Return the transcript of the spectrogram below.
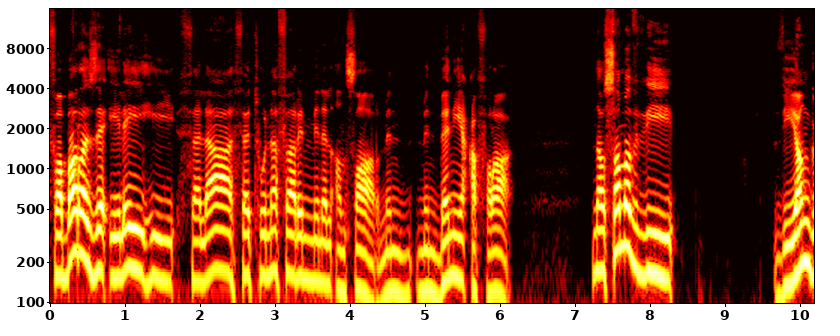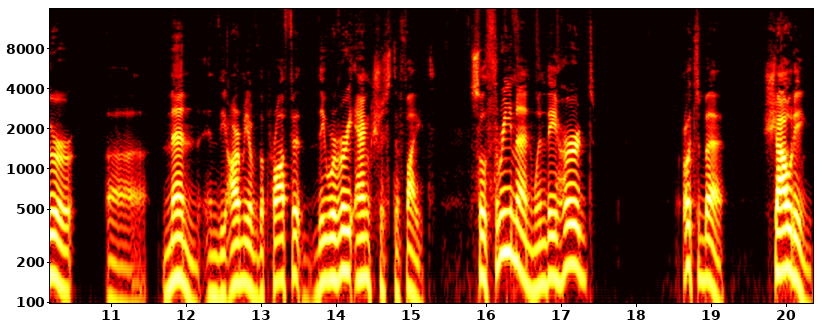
فبرز إليه ثلاثة نفر من الأنصار من من بني عفراء. Now some of the the younger uh, men in the army of the Prophet, they were very anxious to fight. So three men, when they heard Utbah shouting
